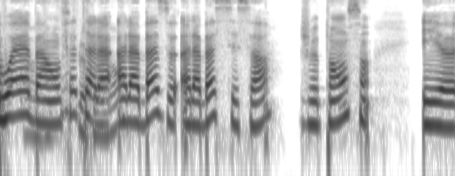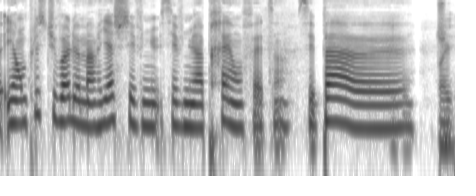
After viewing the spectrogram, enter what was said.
Ouais, Ah, bah en couple, fait, à la, à la base, à la base, c'est ça, je pense. Et, euh, et en plus, tu vois, le mariage, c'est venu, c'est venu après, en fait. C'est pas. euh, Ouais.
